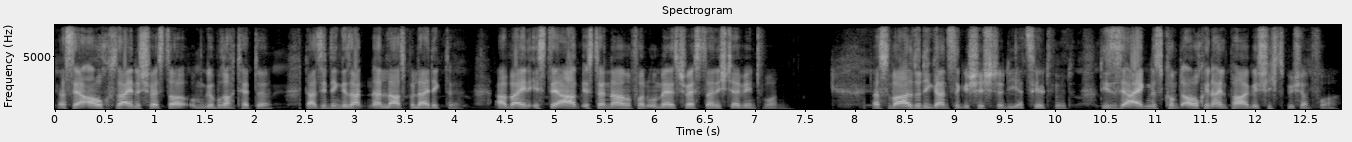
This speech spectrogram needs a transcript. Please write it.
dass er auch seine Schwester umgebracht hätte, da sie den Gesandten Allahs beleidigte. Aber in Isteab ist der Name von Umars Schwester nicht erwähnt worden. Das war also die ganze Geschichte, die erzählt wird. Dieses Ereignis kommt auch in ein paar Geschichtsbüchern vor.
